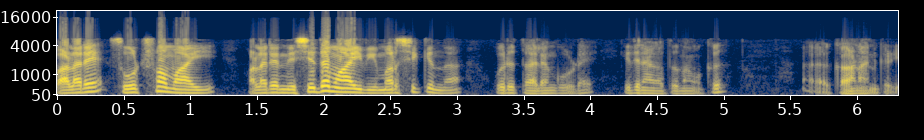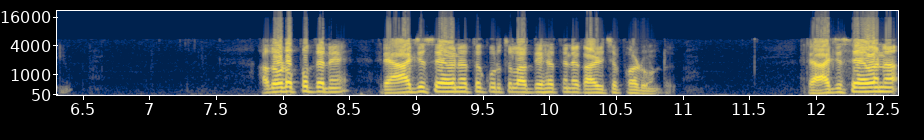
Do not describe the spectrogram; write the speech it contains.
വളരെ സൂക്ഷ്മമായി വളരെ നിശിതമായി വിമർശിക്കുന്ന ഒരു തലം കൂടെ ഇതിനകത്ത് നമുക്ക് കാണാൻ കഴിയും. അതോടൊപ്പം തന്നെ രാജ്യസേവനത്തെക്കുറിച്ചുള്ള അദ്ദേഹത്തിന്റെ കാഴ്ചപ്പാടുണ്ട്. രാജ്യസേവന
